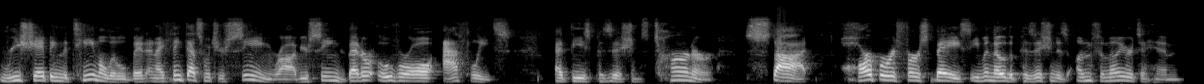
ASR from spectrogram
reshaping the team a little bit, and I think that's what you're seeing, Rob. You're seeing better overall athletes at these positions. Turner, Stott, Harper at first base, even though the position is unfamiliar to him,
